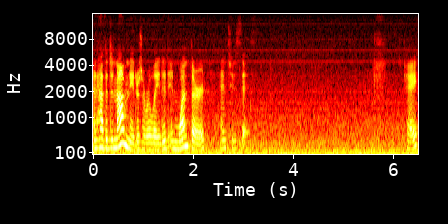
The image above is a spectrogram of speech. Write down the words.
and how the denominators are related in one third and two sixths. Okay,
